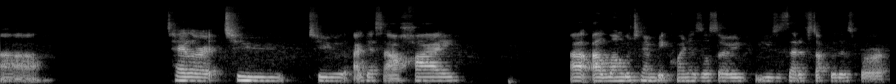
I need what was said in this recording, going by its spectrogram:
uh, tailor it to to I guess our high uh, our longer term Bitcoiners also users that have stuck with us for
